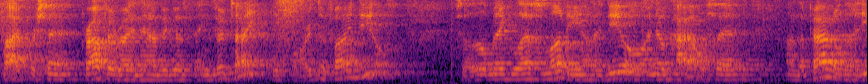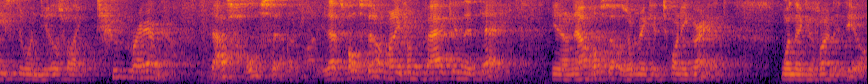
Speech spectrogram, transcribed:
five percent profit right now because things are tight. It's hard to find deals. So they'll make less money on a deal. I know Kyle said on the panel that he's doing deals for like two grand now. That's wholesaler money. That's wholesale money from back in the day. You know, now wholesalers are making twenty grand when they can find a deal.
